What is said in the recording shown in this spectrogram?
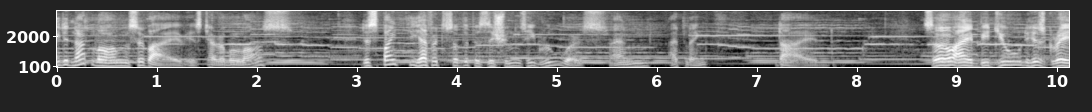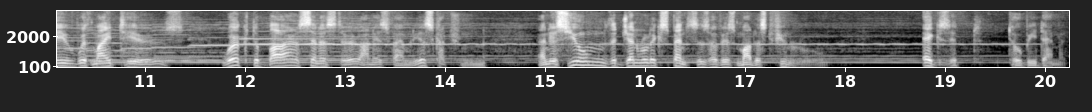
He did not long survive his terrible loss. Despite the efforts of the physicians, he grew worse and, at length, died. So I bedewed his grave with my tears, worked a bar sinister on his family escutcheon, and assumed the general expenses of his modest funeral. Exit Toby Dammit.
